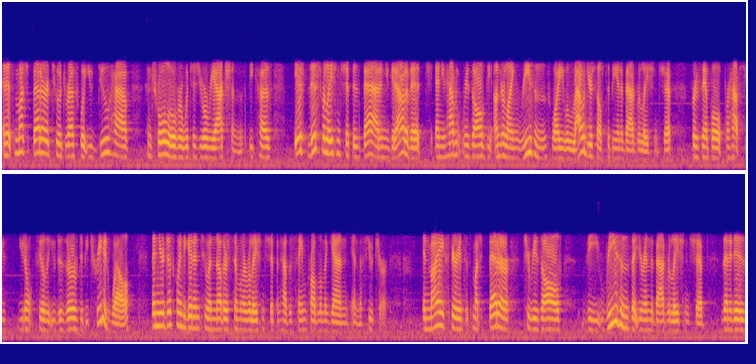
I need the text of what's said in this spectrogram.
and it's much better to address what you do have control over, which is your reactions. Because if this relationship is bad and you get out of it and you haven't resolved the underlying reasons why you allowed yourself to be in a bad relationship, for example, perhaps you, you don't feel that you deserve to be treated well, then you're just going to get into another similar relationship and have the same problem again in the future. In my experience, it's much better to resolve the reasons that you're in the bad relationship than it is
